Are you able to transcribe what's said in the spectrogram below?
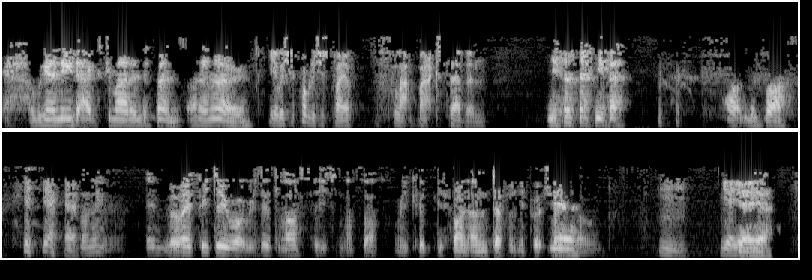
Are we going to need that extra man in defence? I don't know. Yeah, we should probably just play a flat back seven. Yeah, yeah. Park the bus. yeah. I think if, if we do what we did last season, I thought we could be fine, and definitely put Yeah. Shane on. Mm. Yeah, yeah, Yeah, yeah.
